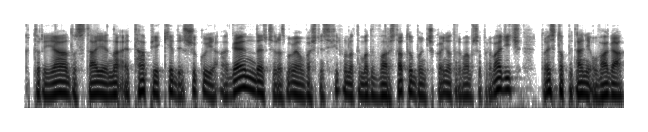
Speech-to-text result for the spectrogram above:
które ja dostaję na etapie, kiedy szykuję agendę, czy rozmawiam właśnie z firmą na temat warsztatu bądź szkolenia, które mam przeprowadzić, to jest to pytanie, uwaga,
